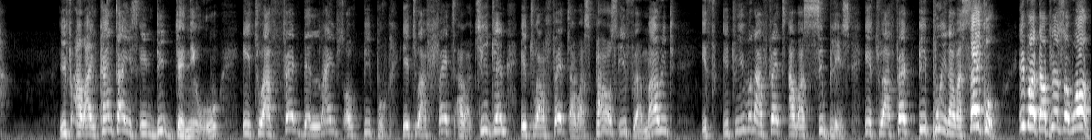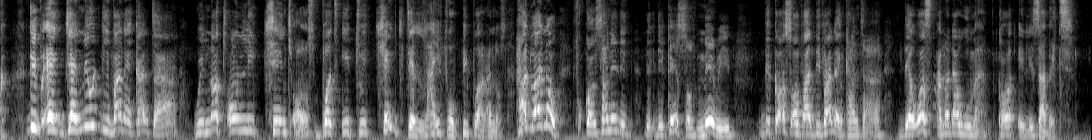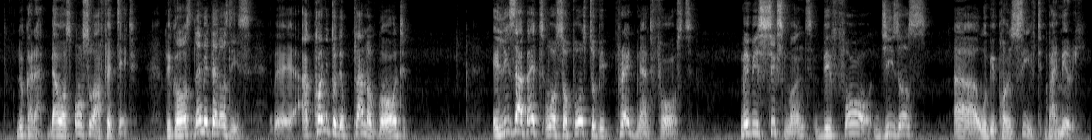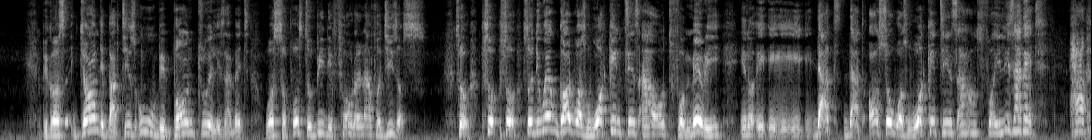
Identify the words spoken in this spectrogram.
If our encounter is indeed genuine, it will affect the lives of people. It will affect our children. It will affect our spouse if we are married. If it will even affect our siblings. It will affect people in our cycle. Even at our place of work, a genuine divine encounter will not only change us, but it will change the life of people around us. How do I know? For concerning the, the, the case of Mary, because of her divine encounter, there was another woman called Elizabeth. Look at that. That was also affected. Because let me tell us this eh, according to the plan of God, Elizabeth was supposed to be pregnant first maybe six months before Jesus uh, will be conceived by Mary. Because John the Baptist, who will be born through Elizabeth, was supposed to be the forerunner for Jesus. So, so, so, so the way God was working things out for Mary, you know, that that also was working things out for Elizabeth.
